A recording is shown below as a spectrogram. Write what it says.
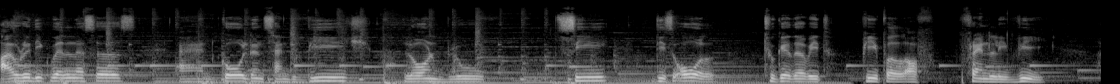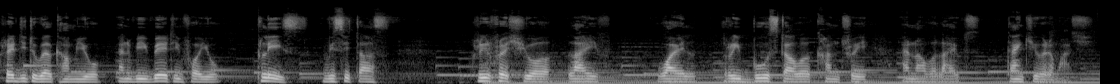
Ayurvedic wellnesses, and golden sandy beach, lone blue sea. These all together with people of friendly we, ready to welcome you, and we waiting for you. Please visit us, refresh your life while reboost our country and our lives. Thank you very much.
